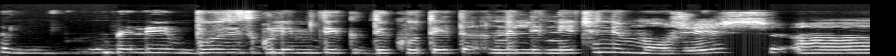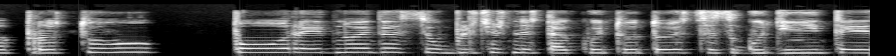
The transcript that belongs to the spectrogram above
нали, бузи с големите декотета. Нали, не, че не можеш, а, просто по-редно е да се обличаш неща, които, т.е. с годините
